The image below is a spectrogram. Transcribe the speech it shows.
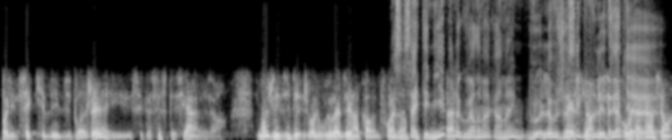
politique des dix projets, c'est assez spécial. Moi, j'ai dit, je vais vous le redire encore une fois. ça, ça a été nié par euh, le gouvernement quand même. là, je ben, sais que vous voulez dire que... attention,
